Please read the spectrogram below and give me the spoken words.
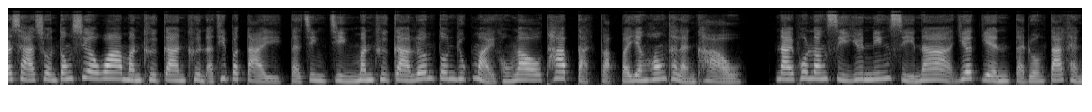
ประชาชนต้องเชื่อว่ามันคือการคืนอธิปไตย แต่จริง ๆ มันคือการเริ่มต้นยุคใหม่ของเราทาบตัดกลับไปยังห้องแถลงข่าวนายพลลังสียืนนิ่งสีหน้า เยือกเย็น แต่ดวงตาแข็ง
